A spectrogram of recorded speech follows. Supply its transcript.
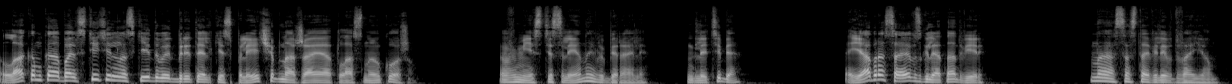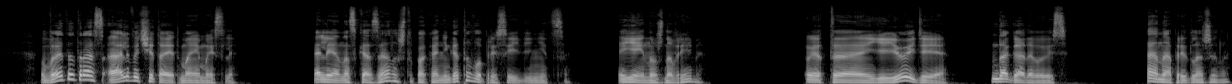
Лакомка обольстительно скидывает бретельки с плеч, обнажая атласную кожу. Вместе с Леной выбирали. Для тебя. Я бросаю взгляд на дверь. Нас оставили вдвоем. В этот раз Альва читает мои мысли. Лена сказала, что пока не готова присоединиться. Ей нужно время. Это ее идея? Догадываюсь. Она предложила.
